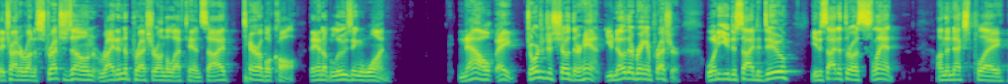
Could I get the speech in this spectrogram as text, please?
They try to run a stretch zone right into pressure on the left hand side. Terrible call. They end up losing one. Now, hey, Georgia just showed their hand. You know they're bringing pressure. What do you decide to do? You decide to throw a slant on the next play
